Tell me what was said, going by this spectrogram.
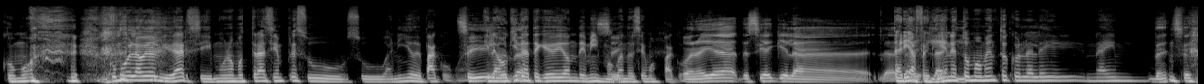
¿Cómo, ¿Cómo la voy a olvidar? Si nos mostraba siempre su, su anillo de Paco. Sí, y la boquita verdad. te quedó donde mismo Sí. cuando decíamos Paco. Bueno, ella decía que la. la- Estaría feliz en estos momentos con la ley Naim. sí.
